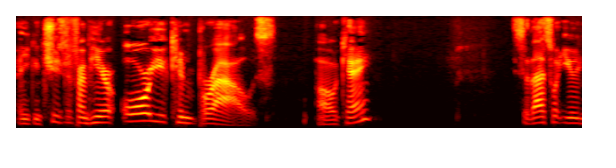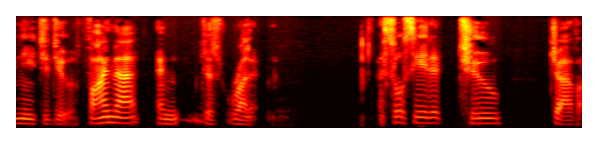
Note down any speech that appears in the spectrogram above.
and you can choose it from here or you can browse. Okay. So that's what you need to do. Find that and just run it. Associate it to Java.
